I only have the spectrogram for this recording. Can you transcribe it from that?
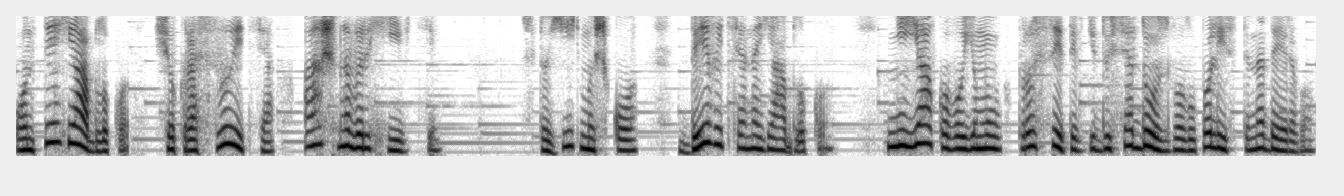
он те яблуко, що красується аж на верхівці. Стоїть Мишко, дивиться на яблуко. Ніяково йому просити в дідуся дозволу полізти на дерево.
